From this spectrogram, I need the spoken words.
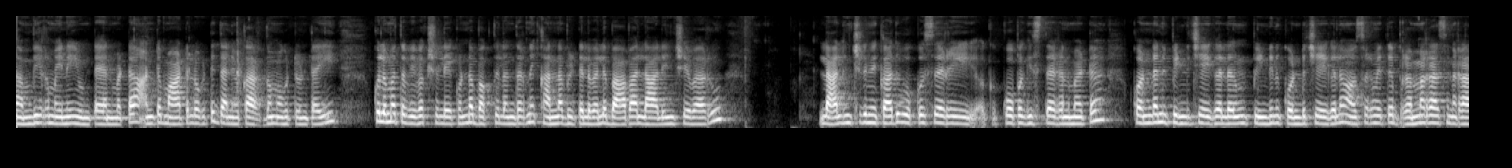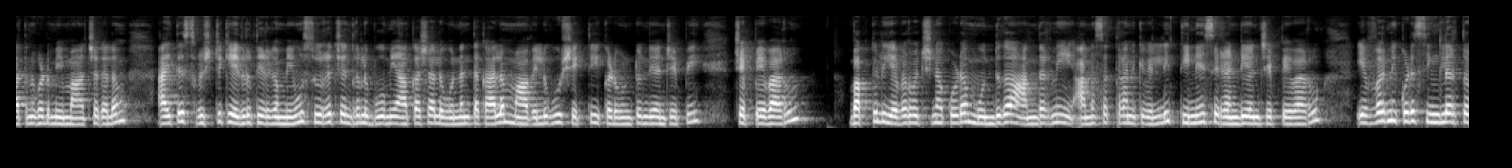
గంభీరమైనవి ఉంటాయన్నమాట. అంటే మాటలు ఒకటి దాని యొక్క అర్థం ఒకటి ఉంటాయి. కులమత వివక్ష లేకుండా భక్తులందరినీ కన్న బిడ్డల వల్ల బాబా లాలించేవారు. లాలించడమే కాదు ఒక్కోసారి కోపగిస్తారనమాట కొండని పిండి చేయగలం పిండిని కొండ చేయగలం అవసరమైతే బ్రహ్మ రాసిన రాతను కూడా మేము మార్చగలం. అయితే సృష్టికి ఎదురు తిరగం మేము. సూర్యచంద్రులు భూమి ఆకాశాలు ఉన్నంతకాలం మా వెలుగు శక్తి ఇక్కడ ఉంటుంది అని చెప్పి చెప్పేవారు. భక్తులు ఎవరు వచ్చినా కూడా ముందుగా అందరినీ అన్నసత్రానికి వెళ్ళి తినేసి రండి అని చెప్పేవారు. ఎవరిని కూడా సింగులర్తో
